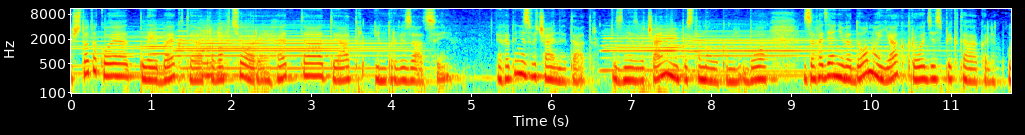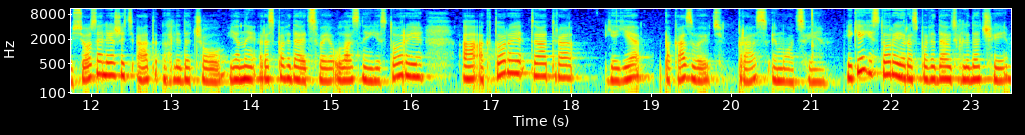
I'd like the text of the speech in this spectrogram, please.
Што такое плейбэк тэатра вахцёры? Гэта тэатр імправізацыі. Гэта незвычайны тэатр з незвычайнымі пастаноўкамі, бо загадзя невядома, як пройдзе спектакль. Усё залежыць ад гледачоў. Яны распавядаюць свае ўласныя гісторыі, а акторы тэатра яе паказваюць праз эмоцыі. Якія гісторыі распавядаюць гледачы?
